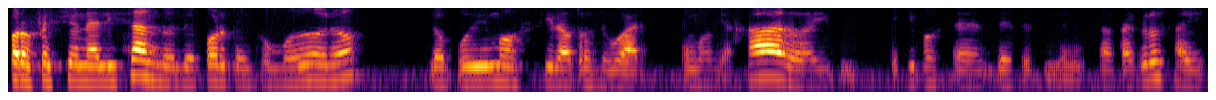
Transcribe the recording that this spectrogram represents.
profesionalizando el deporte en Comodoro, lo pudimos ir a otros lugares. Hemos viajado, hay equipos desde Santa Cruz, hay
